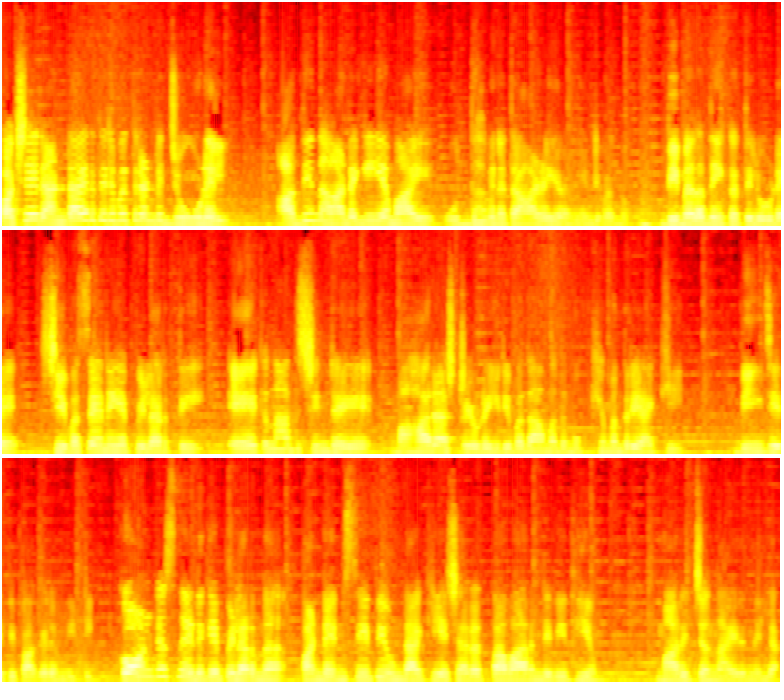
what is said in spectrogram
പക്ഷേ രണ്ടായിരത്തി ഇരുപത്തിരണ്ട് ജൂണിൽ അതിനാടകീയമായി ഉദ്ധവിന് താഴെ ഇറങ്ങേണ്ടി വന്നു. വിമത നീക്കത്തിലൂടെ ശിവസേനയെ പിളർത്തി ഏകനാഥ് ഷിൻഡെയെ മഹാരാഷ്ട്രയുടെ ഇരുപതാമത് മുഖ്യമന്ത്രിയാക്കി ബി ജെ പി പകരം വീട്ടി. കോൺഗ്രസ് നെടുകെ പിളർന്ന് പണ്ട് എൻ സി പി ഉണ്ടാക്കിയ ശരത് പവാറിന്റെ വിധിയും മറിച്ചൊന്നായിരുന്നില്ല.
